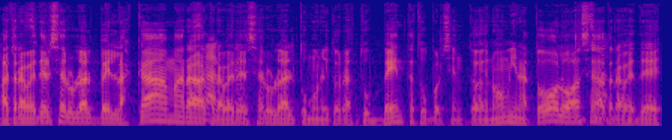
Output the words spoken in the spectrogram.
a través del celular ver las cámaras, a través del celular tú monitoreas tus ventas, tu porcentaje de nómina, todo lo haces a través de,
